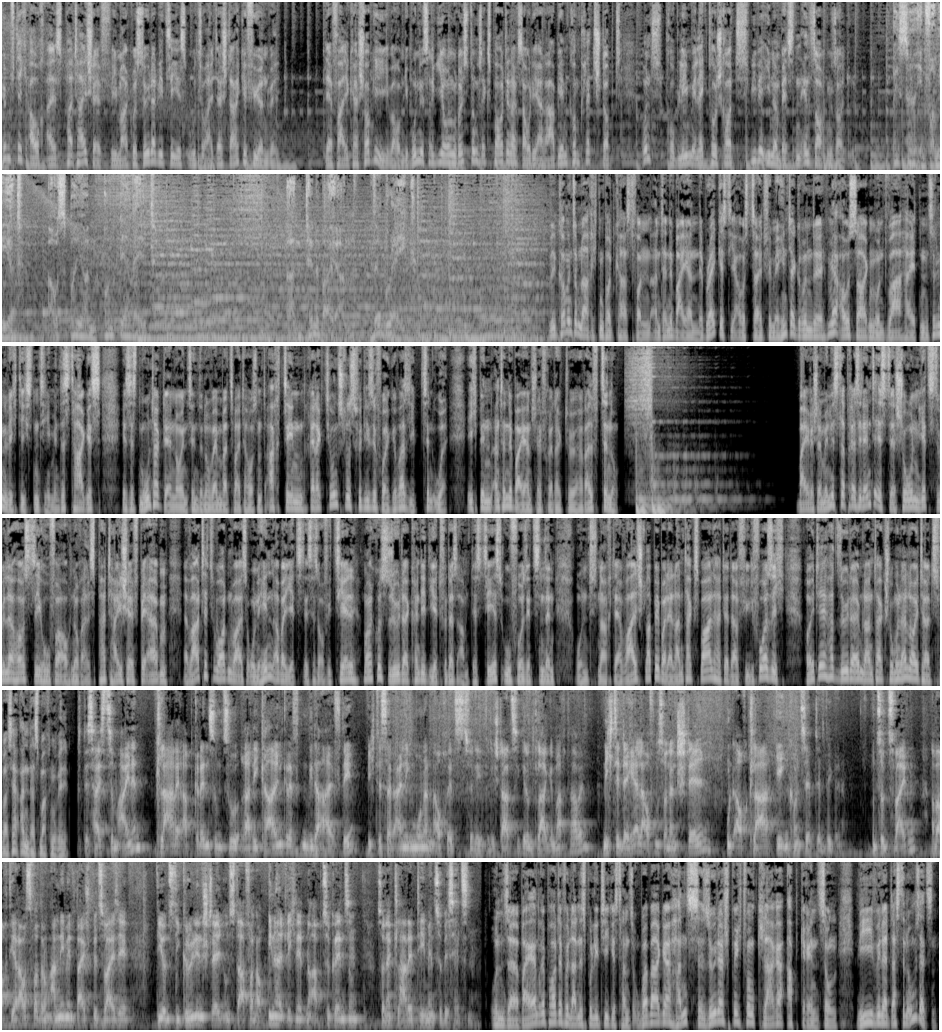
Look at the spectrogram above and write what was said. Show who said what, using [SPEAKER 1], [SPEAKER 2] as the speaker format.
[SPEAKER 1] Künftig auch als Parteichef, wie Markus Söder die CSU zu alter Stärke führen will. Der Fall Khashoggi, warum die Bundesregierung Rüstungsexporte nach Saudi-Arabien komplett stoppt. Und Problem Elektroschrott, wie wir ihn am besten entsorgen sollten.
[SPEAKER 2] Besser informiert aus Bayern und der Welt. Antenne Bayern. The Break.
[SPEAKER 1] Willkommen zum Nachrichtenpodcast von Antenne Bayern. The Break ist die Auszeit für mehr Hintergründe, mehr Aussagen und Wahrheiten zu den wichtigsten Themen des Tages. Es ist Montag, der 19. November 2018. Redaktionsschluss für diese Folge war 17 Uhr. Ich bin Antenne Bayern Chefredakteur Ralf Zinno. Bayerischer Ministerpräsident ist er schon, jetzt will er Horst Seehofer auch noch als Parteichef beerben. Erwartet worden war es ohnehin, aber jetzt ist es offiziell. Markus Söder kandidiert für das Amt des CSU-Vorsitzenden. Und nach der Wahlschlappe bei der Landtagswahl hat er da viel vor sich. Heute hat Söder im Landtag schon mal erläutert, was er anders machen will.
[SPEAKER 3] Das heißt zum einen klare Abgrenzung zu radikalen Kräften wie der AfD, wie ich das seit einigen Monaten auch jetzt für die, für die Staatsregierung klar gemacht habe. Nicht hinterherlaufen, sondern stellen und auch klar Gegenkonzepte entwickeln. Und zum Zweiten aber auch die Herausforderung annehmen, beispielsweise die uns die Grünen stellen, uns davon auch inhaltlich nicht nur abzugrenzen, sondern klare Themen zu besetzen.
[SPEAKER 1] Unser Bayern-Reporter für Landespolitik ist Hans Oberberger. Hans Söder spricht von klarer Abgrenzung. Wie will er das denn umsetzen?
